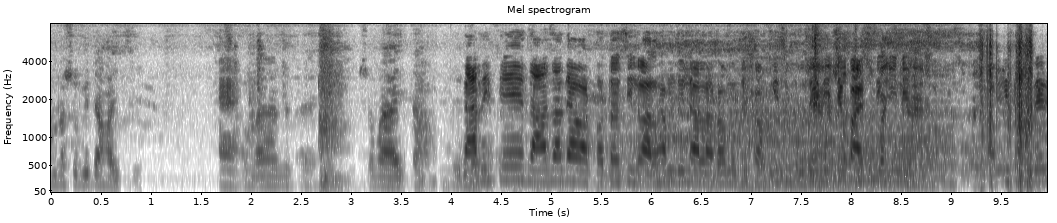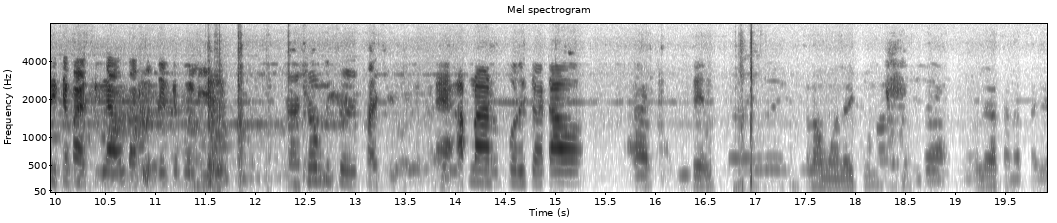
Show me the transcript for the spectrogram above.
আমরা সুবিধা পাইছি। হ্যাঁ। গেছে সবাই গাড়িতে যা যা দেওয়ার কথা ছিল আলহামদুলিল্লাহ আল্লাহর রহমতে সবকিছু বুঝে দিতে পারছি কিনা সবকিছু বুঝে দিতে পারছি না আমার দর্শকদেরকে বলি। সব কিছু পাইছি। হ্যাঁ আপনার পরিচয়টাও দেন। আসসালামু আলাইকুম। আমরা বড়লেখা থানা থেকে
